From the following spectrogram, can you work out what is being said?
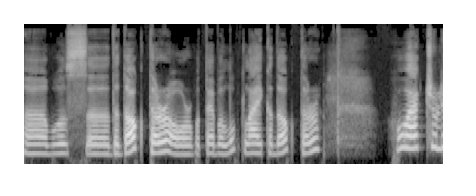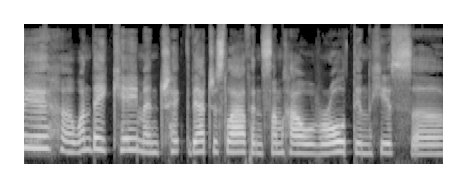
uh, was uh, the doctor, or whatever looked like a doctor, who actually uh, one day came and checked Vyacheslav and somehow wrote in his uh,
